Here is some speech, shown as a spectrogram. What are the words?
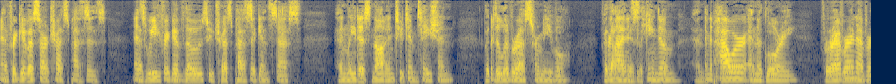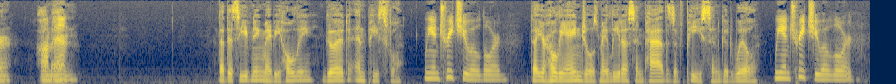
and forgive us our trespasses, as we forgive those who trespass against us and lead us not into temptation, but deliver us from evil. For thine is the kingdom, and the power, and the glory, forever and ever. Amen. That this evening may be holy, good, and peaceful. We entreat you, O Lord. That your holy angels may lead us in paths of peace and good goodwill. We entreat you, O Lord.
